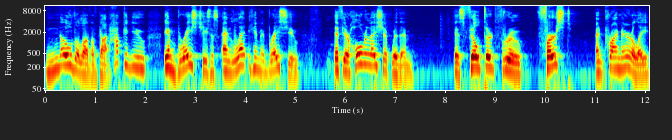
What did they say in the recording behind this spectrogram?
know the love of God? How can you embrace Jesus and let Him embrace you if your whole relationship with Him is filtered through first and primarily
